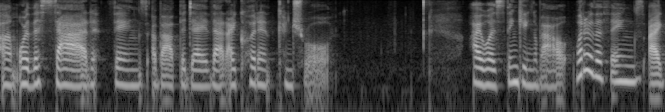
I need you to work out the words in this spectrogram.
um, or the sad things about the day that I couldn't control. I was thinking about what are the things I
